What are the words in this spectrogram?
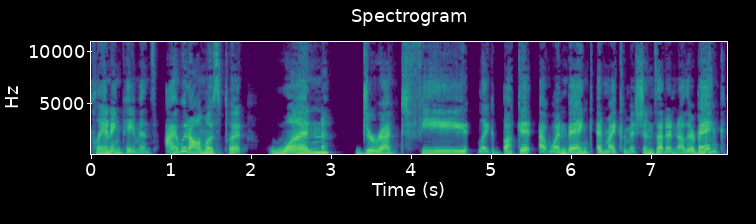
planning payments, I would almost put one direct fee like bucket at one bank and my commissions at another bank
